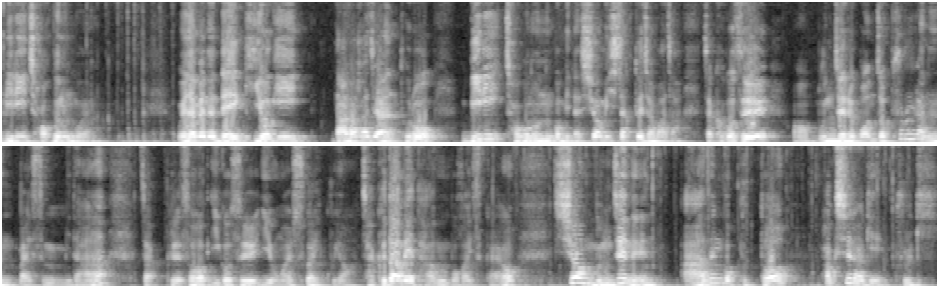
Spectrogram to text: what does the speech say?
미리 적는 거야. 왜냐면은 내 기억이 날아가지 않도록 미리 적어 놓는 겁니다. 시험이 시작되자마자. 자, 그것을, 어, 문제를 먼저 풀으라는 말씀입니다. 자, 그래서 이것을 이용할 수가 있고요. 자, 그 다음에 다음은 뭐가 있을까요? 시험 문제는 아는 것부터 확실하게 풀기.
